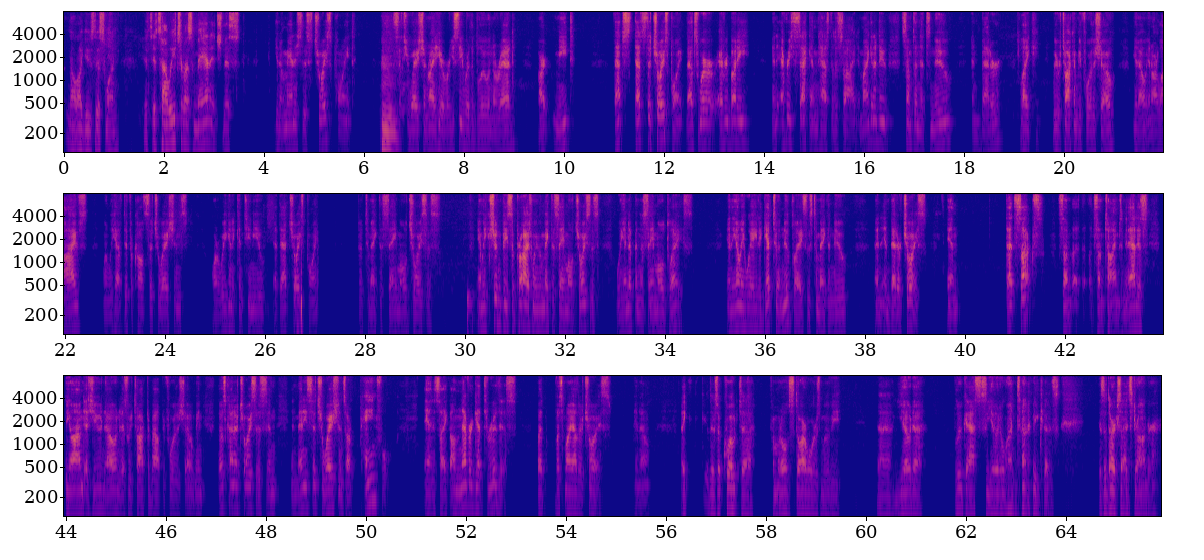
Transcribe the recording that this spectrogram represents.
Now I'll use this one. It's it's how each of us manage this. You know, manage this choice point mm. situation right here where you see where the blue and the red are meet. That's that's the choice point. That's where everybody in every second has to decide: Am I going to do something that's new and better, like we were talking before the show? You know, in our lives when we have difficult situations, or are we going to continue at that choice point to, to make the same old choices? And we shouldn't be surprised when we make the same old choices. We end up in the same old place. And the only way to get to a new place is to make a new and, and better choice. And that sucks some sometimes. I mean, that is beyond, as you know, and as we talked about before the show. I mean, those kind of choices in, in many situations are painful. And it's like, I'll never get through this. But what's my other choice? You know, there's a quote uh, from an old Star Wars movie. Uh, Yoda, Luke asks Yoda one time, he goes, is the dark side stronger?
